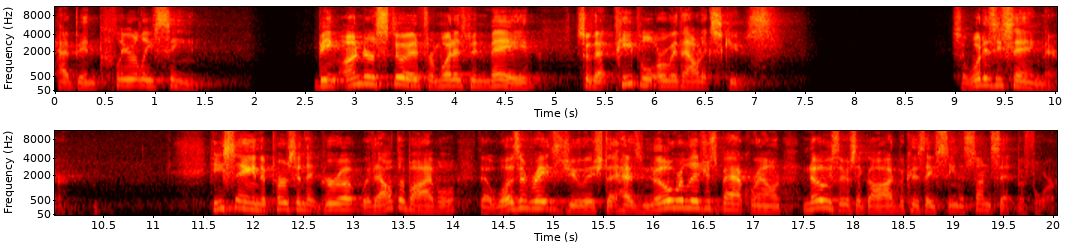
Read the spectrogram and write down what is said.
have been clearly seen, being understood from what has been made so that people are without excuse. So, what is he saying there? He's saying the person that grew up without the Bible, that wasn't raised Jewish, that has no religious background, knows there's a God because they've seen a sunset before.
